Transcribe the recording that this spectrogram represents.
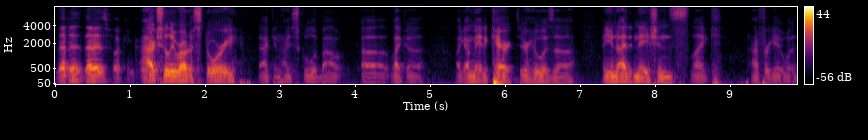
That is that is fucking crazy. I actually wrote a story back in high school about uh, like a like I made a character who was a, a United Nations like I forget what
